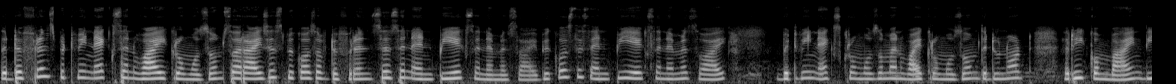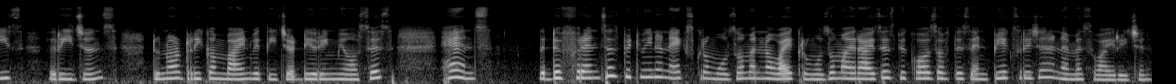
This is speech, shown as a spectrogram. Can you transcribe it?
the difference between X and Y chromosomes arises because of differences in NPX and MSY. Because this NPX and MSY between X chromosome and Y chromosome, they do not recombine. These regions do not recombine with each other during meiosis. Hence, the differences between an X chromosome and a Y chromosome arises because of this NPX region and MSY region.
